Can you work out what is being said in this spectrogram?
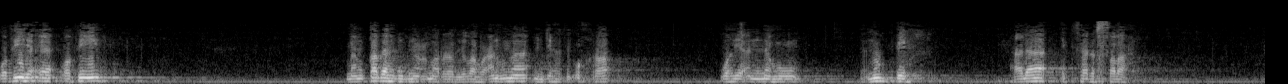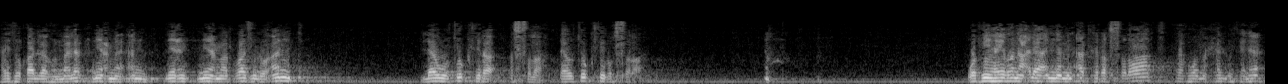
وفيه وفيه منقبة لابن عمر رضي الله عنهما من جهة أخرى وهي أنه نبه على إكثار الصلاة حيث قال له الملك نعم أنت نعم الرجل أنت لو تكثر الصلاة لو تكثر الصلاة. وفيها أيضا على أن من أكثر الصلاة فهو محل ثناء.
